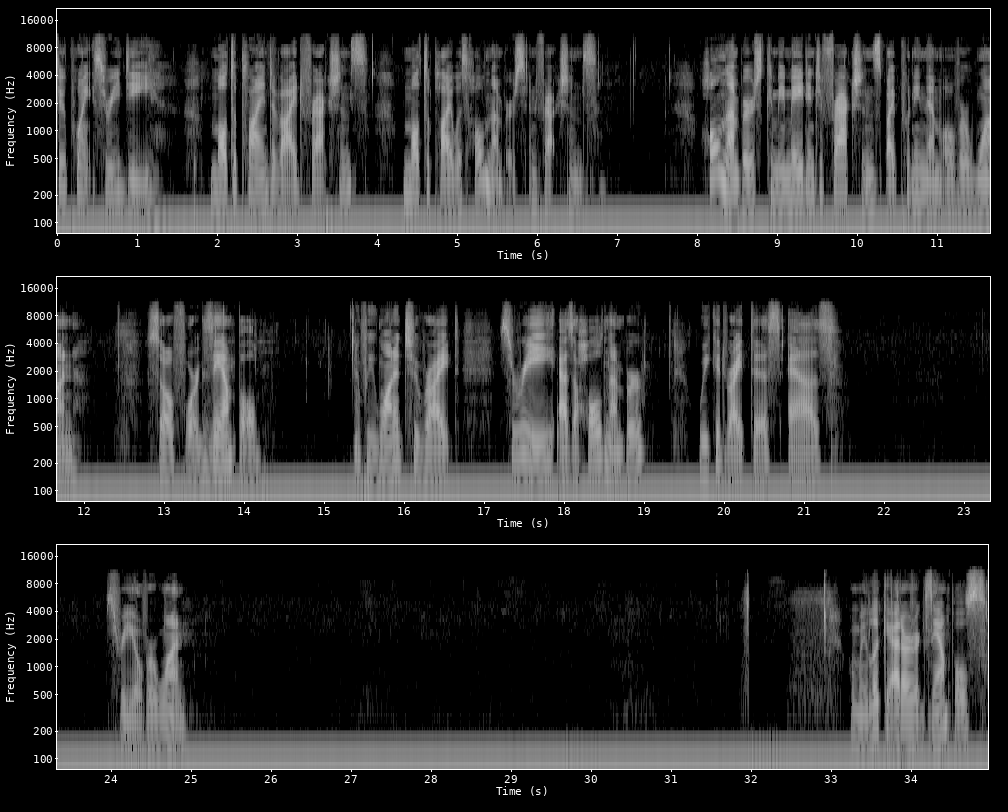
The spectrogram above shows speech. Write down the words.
2.3d, multiply and divide fractions, multiply with whole numbers and fractions. Whole numbers can be made into fractions by putting them over 1. So for example, if we wanted to write 3 as a whole number, we could write this as 3 over 1. When we look at our examples,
